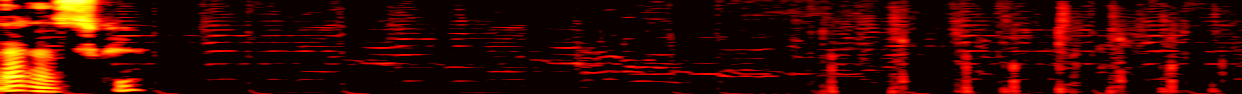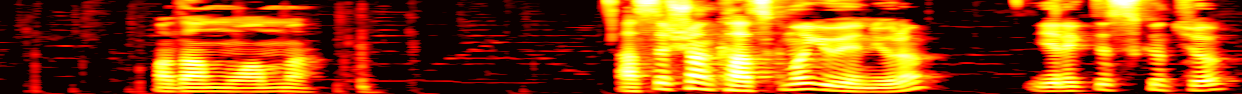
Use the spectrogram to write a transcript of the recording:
Nereden sıkıyor? Adam muamma. Aslında şu an kaskıma güveniyorum. Yelekte sıkıntı yok.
